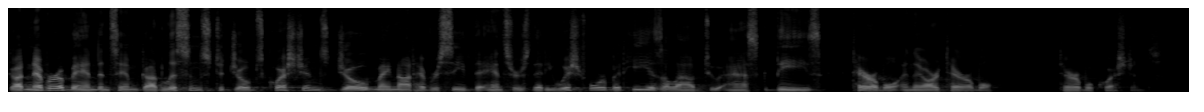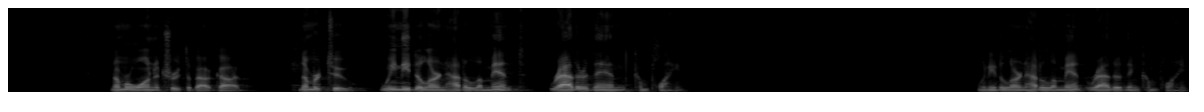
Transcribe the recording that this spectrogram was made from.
God never abandons him. God listens to Job's questions. Job may not have received the answers that he wished for, but he is allowed to ask these terrible, and they are terrible, terrible questions. Number one, a truth about God. Number two, we need to learn how to lament rather than complain. We need to learn how to lament rather than complain.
